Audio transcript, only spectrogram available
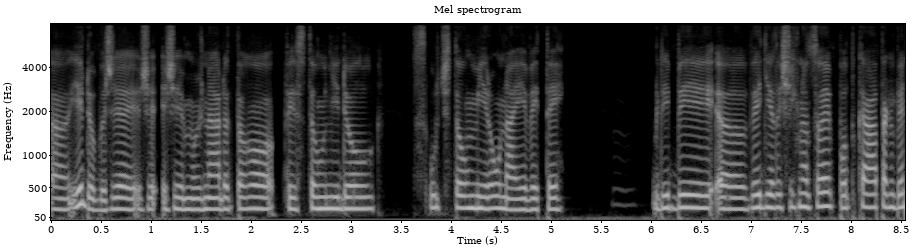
uh, je dobře, že, že možná do toho pěstouni jdou s určitou mírou naivity. Kdyby věděli všechno, co je potká, tak by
